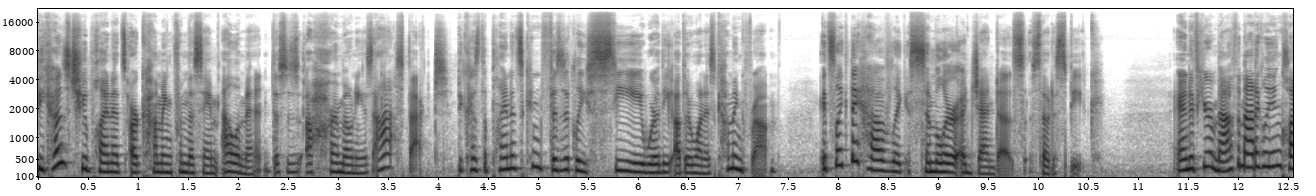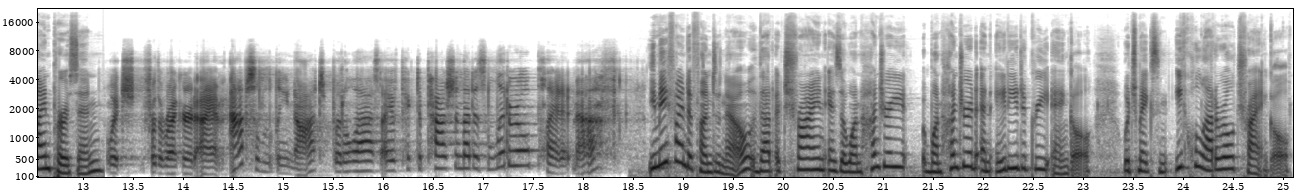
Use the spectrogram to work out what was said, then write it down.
Because two planets are coming from the same element, this is a harmonious aspect, because the planets can physically see where the other one is coming from. It's like they have like similar agendas, so to speak. And if you're a mathematically inclined person, Which, for the record, I am absolutely not, but alas, I have picked a passion that is literal planet math. you may find it fun to know that a trine is a 100, 180 degree angle, which makes an equilateral triangle.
